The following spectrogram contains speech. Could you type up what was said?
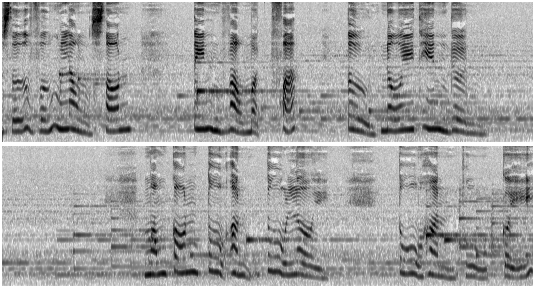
giữ vững lòng son, tin vào mật pháp, từ nơi thiên đền. Mong con tu ẩn, tu lời, tu hành thủ kỹ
